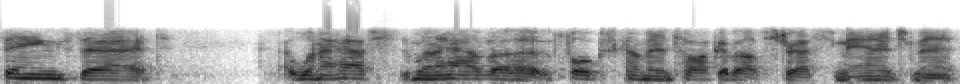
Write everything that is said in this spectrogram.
things that when I have when I have uh, folks come in and talk about stress management,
